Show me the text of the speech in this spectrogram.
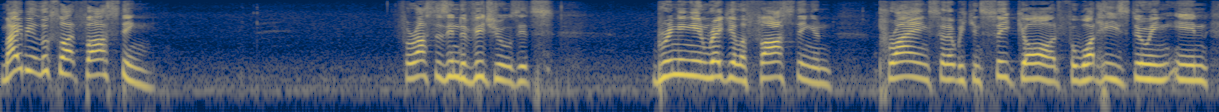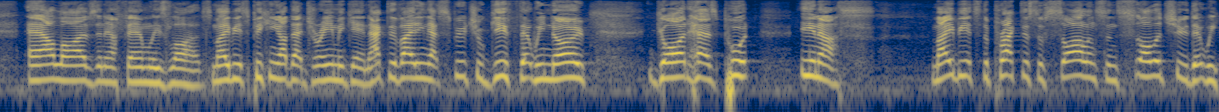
Maybe it looks like fasting for us as individuals, it's bringing in regular fasting and praying so that we can seek God for what He's doing in our lives and our families' lives. Maybe it's picking up that dream again, activating that spiritual gift that we know God has put in us. Maybe it's the practice of silence and solitude that we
